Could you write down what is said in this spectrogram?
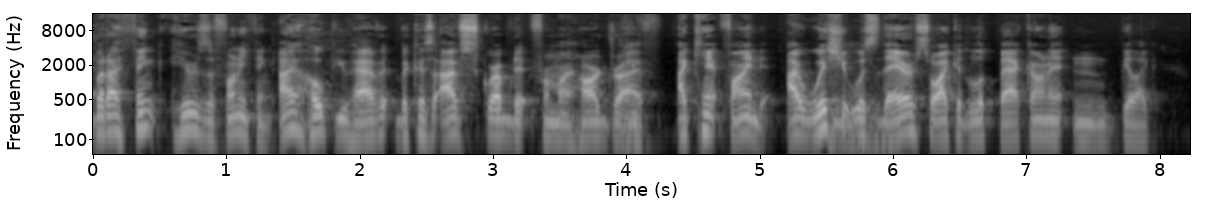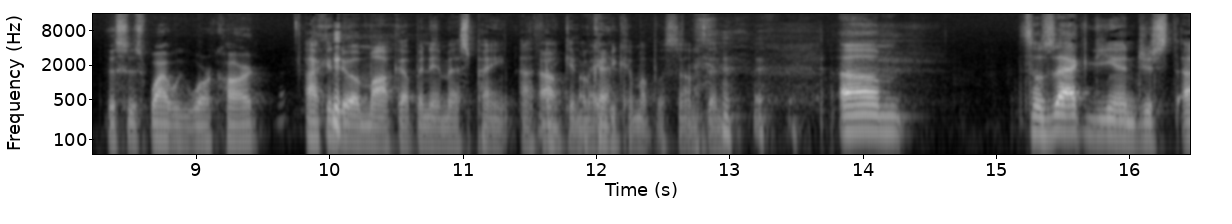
But I think here's the funny thing. I hope you have it because I've scrubbed it from my hard drive. I can't find it. I wish it was there so I could look back on it and be like, "This is why we work hard." I can do a mock up in MS Paint, I think, Oh, and okay. maybe come up with something. um, so Zach, again, just I,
